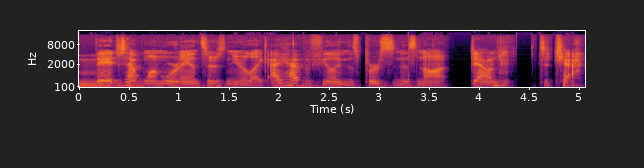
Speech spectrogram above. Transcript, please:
Hmm. They just have one word answers, and you're like, I have a feeling this person is not down to chat.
